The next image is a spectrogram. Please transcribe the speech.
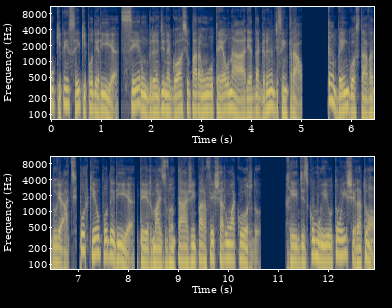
o que pensei que poderia ser um grande negócio para um hotel na área da Grande Central. Também gostava do IAT porque eu poderia ter mais vantagem para fechar um acordo. Redes como Hilton e Sheraton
